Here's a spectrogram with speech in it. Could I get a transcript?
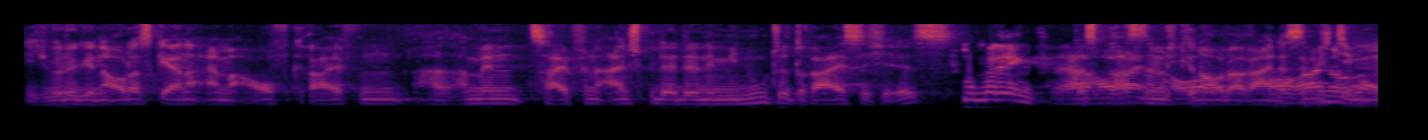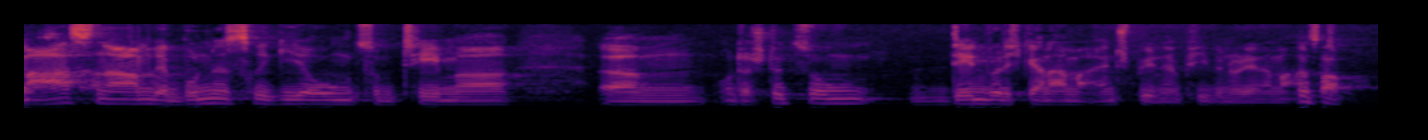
ich würde genau das gerne einmal aufgreifen. Haben wir Zeit für einen Einspieler, der eine Minute 30 ist? Unbedingt. Ja, das passt rein, nämlich genau da rein. Das sind nämlich die rein. Maßnahmen der Bundesregierung zum Thema ähm, Unterstützung. Den würde ich gerne einmal einspielen, Herr Pi, wenn du den einmal hast. Super.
